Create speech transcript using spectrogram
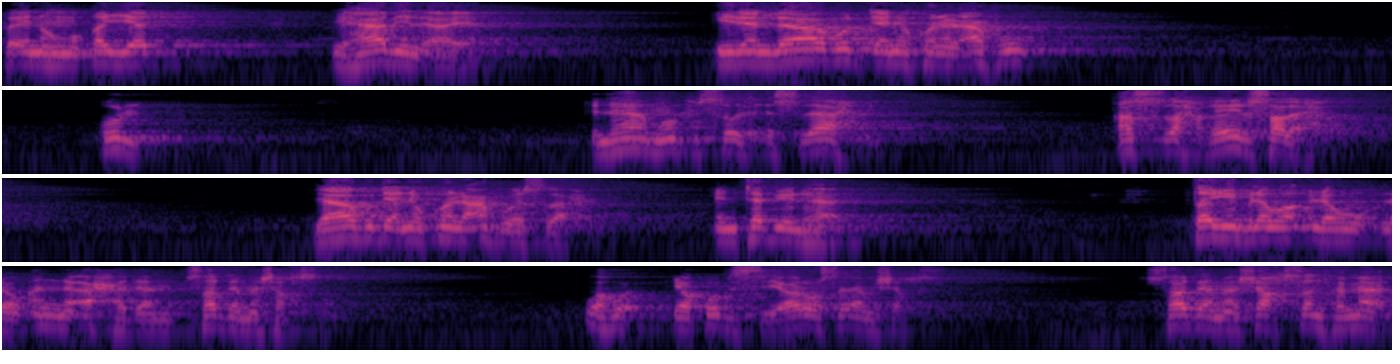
فإنه مقيد بهذه الآية. إذن لا بد أن يكون العفو قل لا مو في الصلح إصلاحا أصلح غير صلح. لا بد أن يكون العفو إصلاحا انتبهوا لهذا. طيب لو لو لو أن أحدا صدم شخصا وهو يقود السيارة وصدم شخص صدم شخصا فمات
